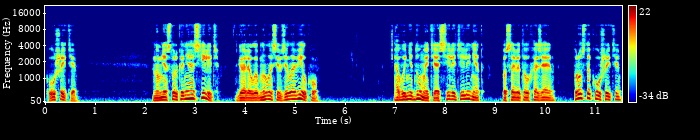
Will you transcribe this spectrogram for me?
«Кушайте». «Но мне столько не осилить», — Галя улыбнулась и взяла вилку. «А вы не думайте, осилите или нет», — посоветовал хозяин. «Просто кушайте».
